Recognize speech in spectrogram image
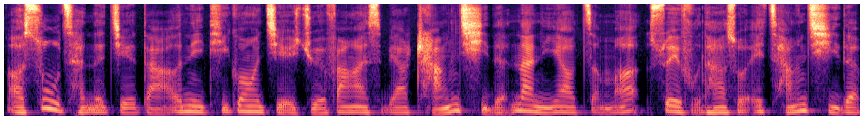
呃，速成的解答，而你提供的解决方案是比较长期的，那你要怎么说服他说，哎，长期的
